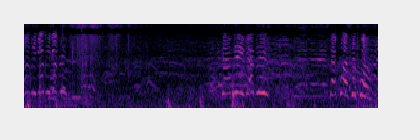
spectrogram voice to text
Gabri, Gabri, Gabri! Gabri, Gabri! Sacou, sacou!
